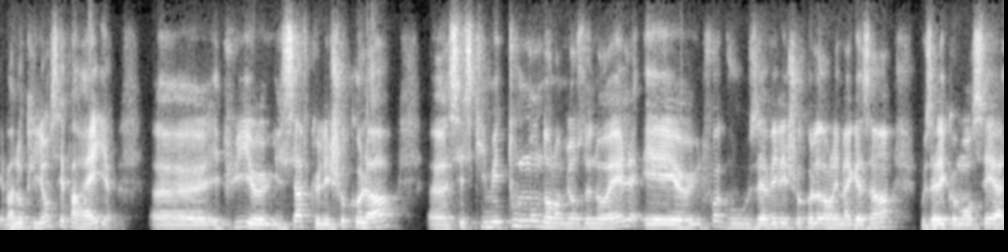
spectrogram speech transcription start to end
eh ben, nos clients, c'est pareil. Euh, et puis, euh, ils savent que les chocolats, c'est ce qui met tout le monde dans l'ambiance de Noël. Et une fois que vous avez les chocolats dans les magasins, vous allez commencer à,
